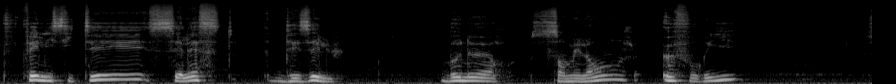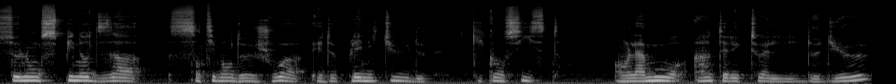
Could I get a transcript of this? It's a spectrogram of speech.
Félicité céleste des élus. Bonheur sans mélange, euphorie. Selon Spinoza, sentiment de joie et de plénitude qui consiste en l'amour intellectuel de Dieu.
